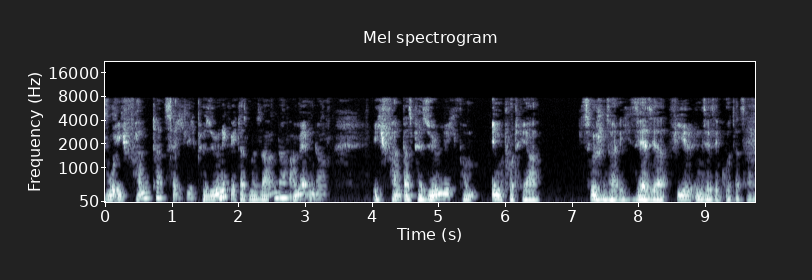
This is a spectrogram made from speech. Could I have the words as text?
wo ich fand tatsächlich persönlich, wenn ich das mal sagen darf, anmerken darf, ich fand das persönlich vom Input her zwischenzeitlich sehr, sehr viel in sehr, sehr kurzer Zeit.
